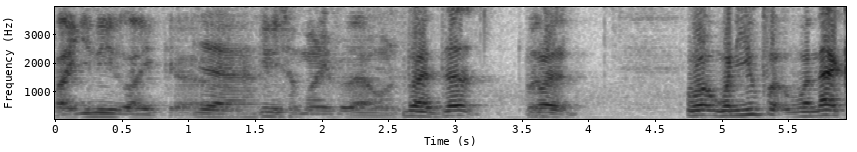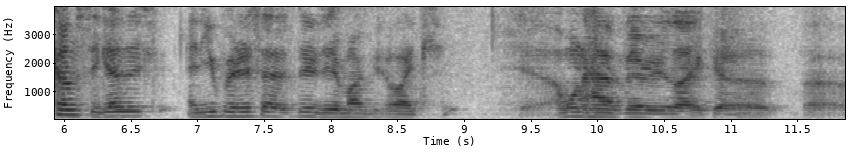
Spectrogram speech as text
Like you need like uh, Yeah. you need some money for that one. But that, But, but when you put when that comes together and you produce that, dude, it might be like yeah, I want to have very like uh, uh,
